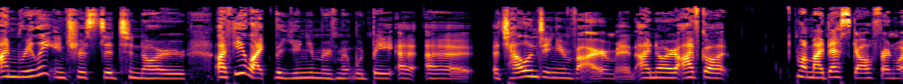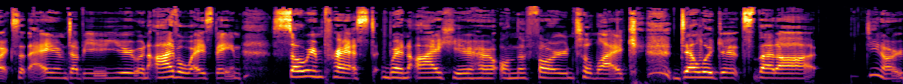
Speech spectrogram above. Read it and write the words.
I'm really interested to know. I feel like the union movement would be a, a, a challenging environment. I know I've got well, my best girlfriend works at the AMWU, and I've always been so impressed when I hear her on the phone to like delegates that are, you know,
